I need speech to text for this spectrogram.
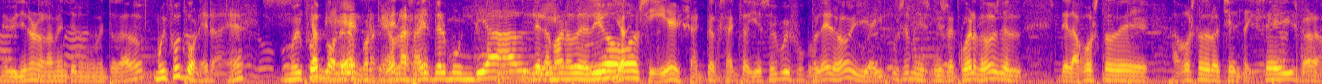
me vinieron a la mente en un momento dado. Muy futbolera, ¿eh? Muy También, futbolera, porque también, hablas ahí también. del Mundial, Sí, de la mano de sí, yo- Dios. sí, exacto, exacto. Yo soy muy futbolero y ahí puse mis, mis recuerdos del, del agosto, de, agosto del 86. Bueno,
